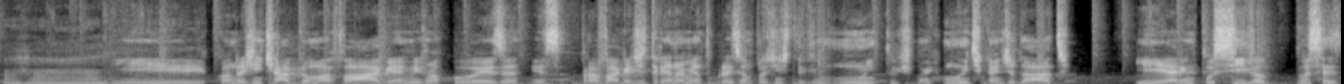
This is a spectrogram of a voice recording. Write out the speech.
Uhum. E quando a gente abre uma vaga, é a mesma coisa. Para vaga de treinamento, por exemplo, a gente teve muitos, mas muitos candidatos. E era impossível você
